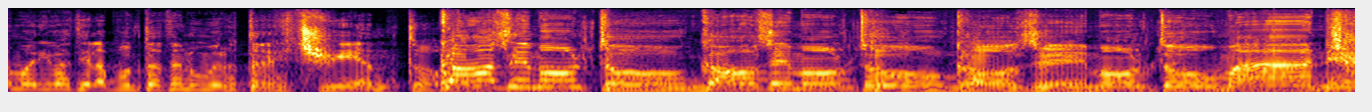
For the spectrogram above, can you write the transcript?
Siamo arrivati alla puntata numero 300. Cose molto, cose molto, cose molto umane.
